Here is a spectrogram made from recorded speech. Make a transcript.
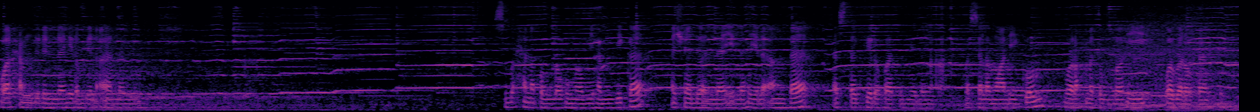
Walhamdulillahi rabbil alamin. Subhanakallahumma bihamdika asyhadu an la ilaha illa anta astaghfiruka wa atubu ilaik. Wassalamualaikum warahmatullahi wabarakatuh.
